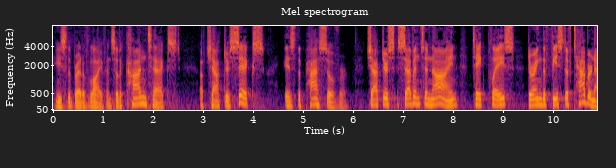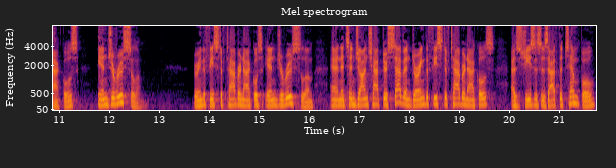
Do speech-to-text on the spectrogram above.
He's the bread of life. And so the context of chapter 6 is the Passover. Chapters 7 to 9 take place during the Feast of Tabernacles in Jerusalem. During the Feast of Tabernacles in Jerusalem. And it's in John chapter 7 during the Feast of Tabernacles, as Jesus is at the temple,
